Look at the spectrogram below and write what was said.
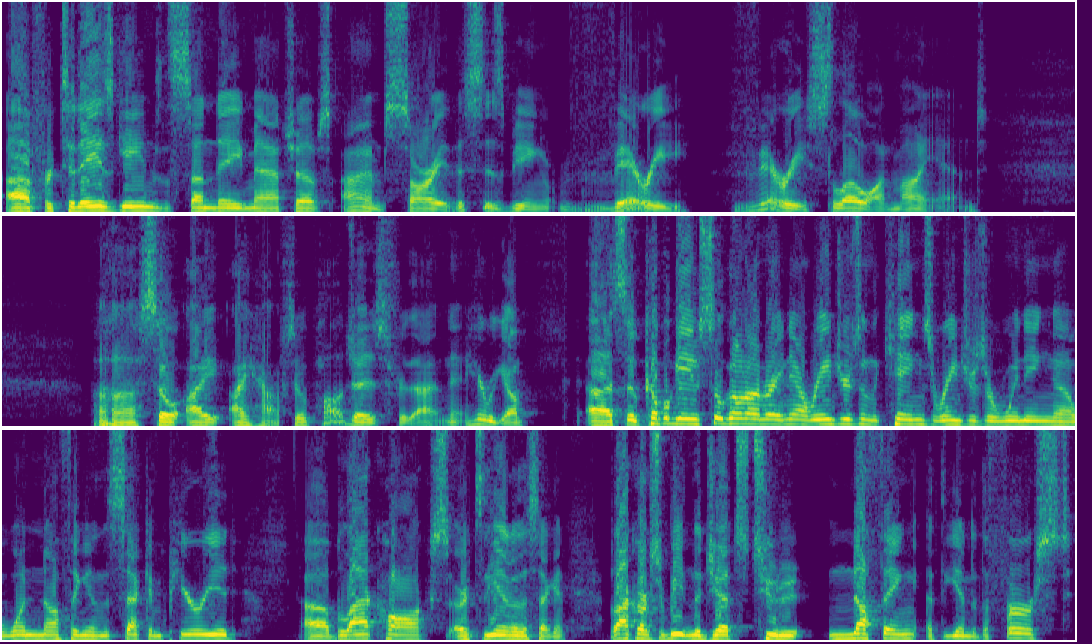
Uh, for today's games, the Sunday matchups, I'm sorry. This is being very very slow on my end. Uh, so I, I have to apologize for that. Here we go. Uh, so a couple games still going on right now. Rangers and the Kings. Rangers are winning uh, one uh, nothing in the second period. Uh, Blackhawks, or it's the end of the second. Blackhawks are beating the Jets two to nothing at the end of the first.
